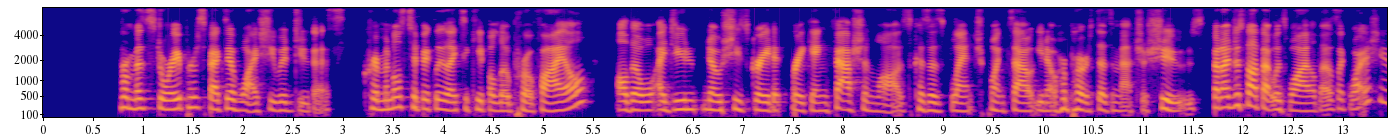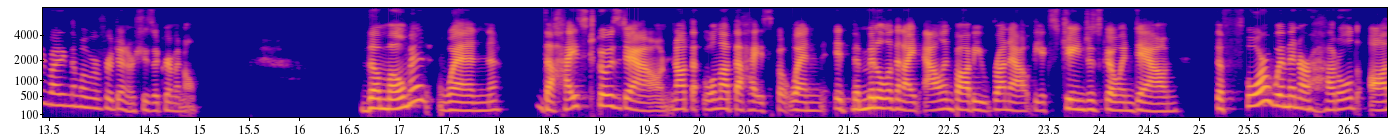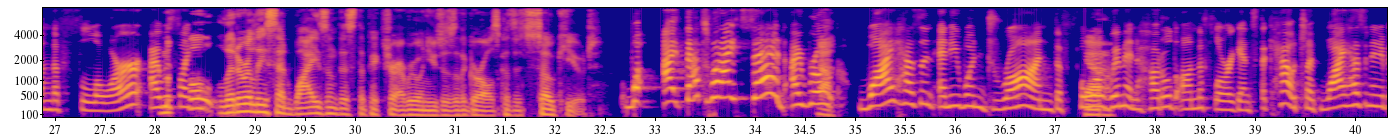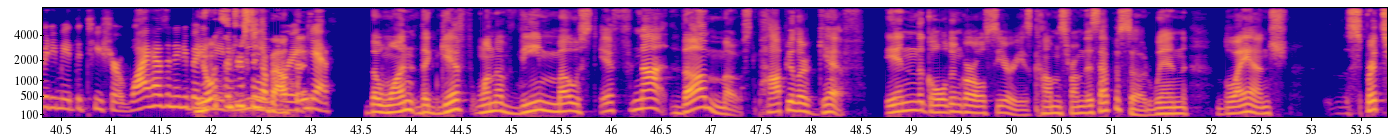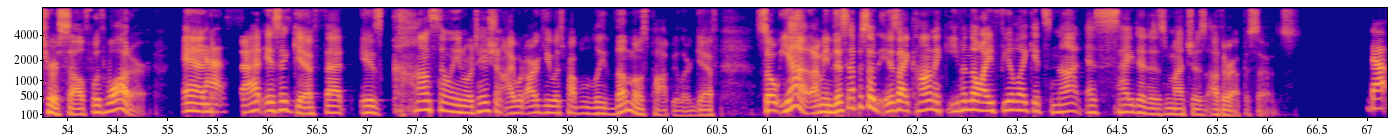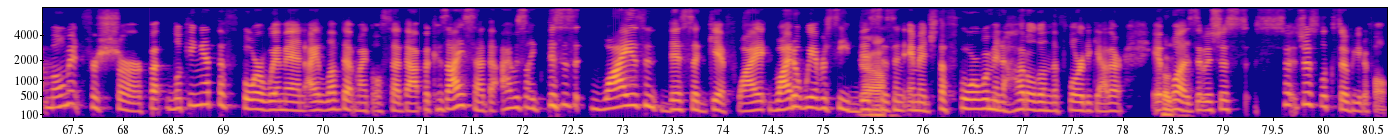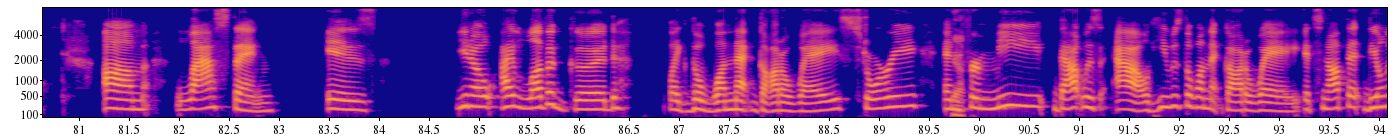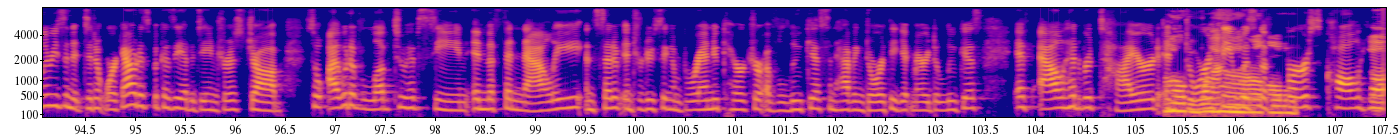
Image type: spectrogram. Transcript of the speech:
from a story perspective why she would do this. Criminals typically like to keep a low profile, although I do know she's great at breaking fashion laws because, as Blanche points out, you know, her purse doesn't match her shoes. But I just thought that was wild. I was like, why is she inviting them over for dinner? She's a criminal. The moment when the heist goes down, not that, well, not the heist, but when in the middle of the night, Al and Bobby run out, the exchange is going down. The four women are huddled on the floor. I was like, Nicole literally said, "Why isn't this the picture everyone uses of the girls? Because it's so cute." What I that's what I said. I wrote, why hasn't anyone drawn the four Yeah. women huddled on the floor against the couch? Like, why hasn't anybody made the t-shirt? Why hasn't anybody made the you know what's interesting about this? GIF? The one, the GIF, one of the most, if not the most popular GIF in the Golden Girls series comes from this episode when Blanche spritz herself with water. And Yes. that is a GIF that is constantly in rotation. I would argue is probably the most popular GIF. So yeah, I mean, this episode is iconic, even though I feel like it's not as cited as much as other episodes. That moment for sure. But looking at the four women, I love that Michael said that because I said that. I was like, this is why isn't this a GIF? Why why don't we ever see this Yeah. as an image? The four women huddled on the floor together. It Okay. was. It was just so, it just looked so beautiful. Um, last thing is, you know, I love a good like the one that got away story. And Yeah. for me, that was Al. He was the one that got away. It's not that the only reason it didn't work out is because he had a dangerous job. So I would have loved to have seen in the finale, instead of introducing a brand new character of Lucas and having Dorothy get married to Lucas, if Al had retired and Oh, Dorothy was the first call he made.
